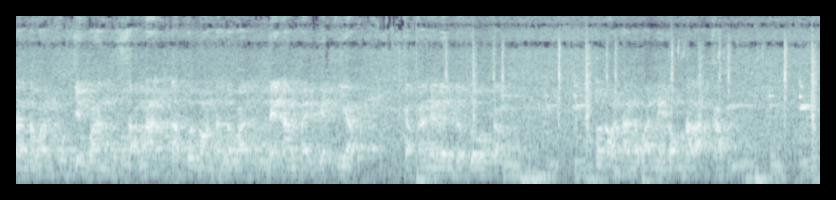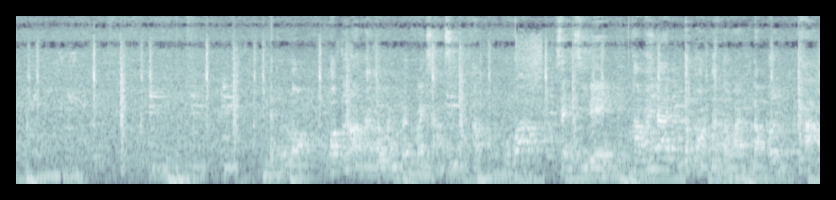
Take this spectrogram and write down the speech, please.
ทานตะวันครบ 7 วัน สามารถตัดต้นอ่อนทานตะวันและนำไปเปรียบเทียบกับการเจริญเติบโตกับต้นอ่อนทานตะวันในท้องตลาดครับทดลองเพราะต้นอ่อนทานตะวันด้วยไฟสามสีนะครับพบว่าแสงสีแดงทำให้ได้ต้นอ่อนทานตะวันลำต้นขาว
